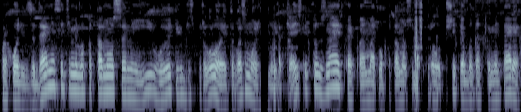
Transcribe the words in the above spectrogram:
проходят задания с этими лопатоносами и ловят их без прилова. Это возможно, ребятки. А если кто-то знает, как поймать лопатоноса без прилова, пишите об этом в комментариях.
